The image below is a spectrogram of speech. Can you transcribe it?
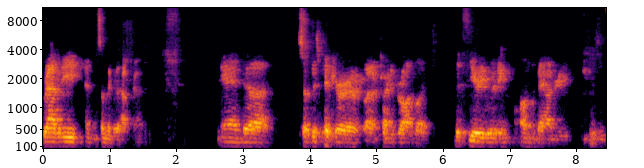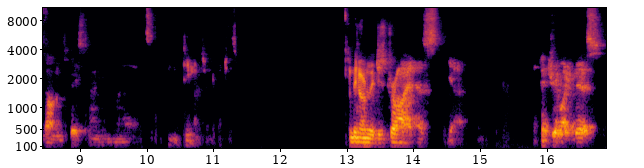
gravity and something without gravity. And uh, so this picture I'm trying to draw is like the theory living on the boundary because it's on space time. Uh, T minus dimensions. And we normally just draw it as yeah, a picture like this,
